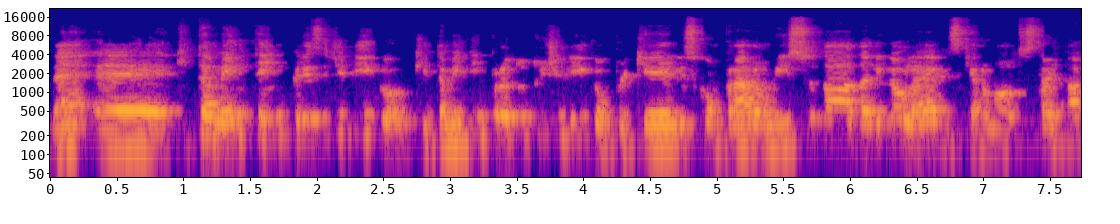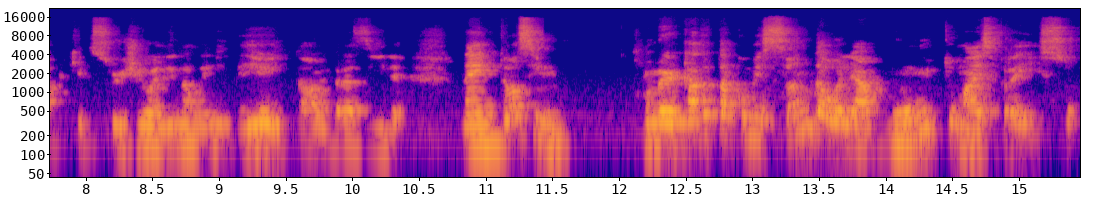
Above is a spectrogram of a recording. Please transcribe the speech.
né, é, que também tem empresa de legal, que também tem produto de legal, porque eles compraram isso da, da Legal Labs, que era uma outra startup que surgiu ali na UNB e tal, em Brasília. Né? Então, assim, o mercado está começando a olhar muito mais para isso.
